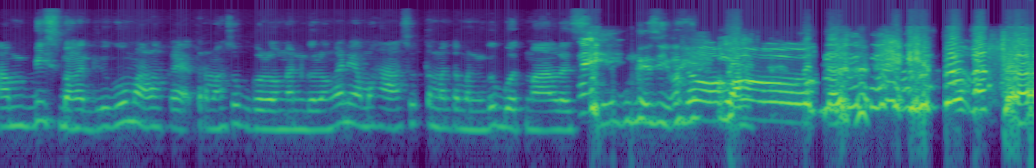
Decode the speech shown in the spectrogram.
ambis banget gitu. Gue malah kayak termasuk golongan-golongan yang menghasut teman-teman gue buat males. Iya nggak sih, Wen? Iya, betul. Itu betul.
